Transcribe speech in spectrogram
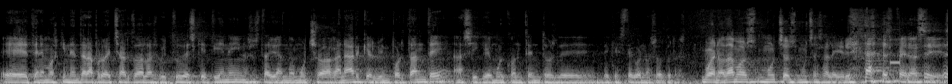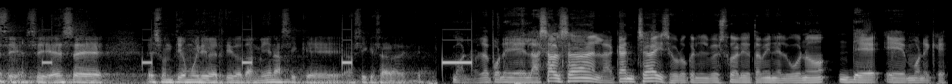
eh, tenemos que intentar aprovechar todas las virtudes que tiene y nos está ayudando mucho a ganar, que es lo importante, así que muy contentos de, que esté con nosotros. Bueno, damos muchos, muchas alegrías, pero sí, sí, sí, es, eh, es un tío muy divertido también, así que, así que se agradece. Bueno, le pone la salsa en la cancha y seguro que en el vestuario también el bueno de eh, Moneque.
